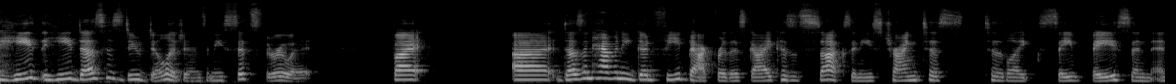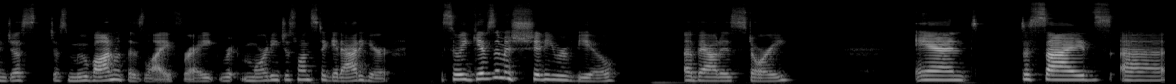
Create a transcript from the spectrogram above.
he he does his due diligence and he sits through it. But uh doesn't have any good feedback for this guy cuz it sucks and he's trying to to like save face and and just just move on with his life, right? R- Morty just wants to get out of here. So he gives him a shitty review about his story and decides uh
